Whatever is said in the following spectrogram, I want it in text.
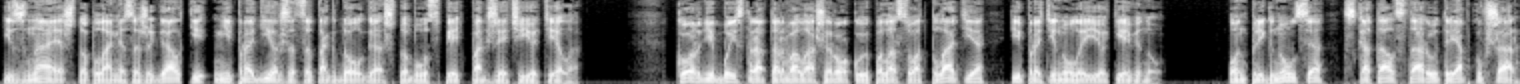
и зная, что пламя зажигалки не продержится так долго, чтобы успеть поджечь ее тело. Корди быстро оторвала широкую полосу от платья и протянула ее Кевину. Он пригнулся, скатал старую тряпку в шар,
